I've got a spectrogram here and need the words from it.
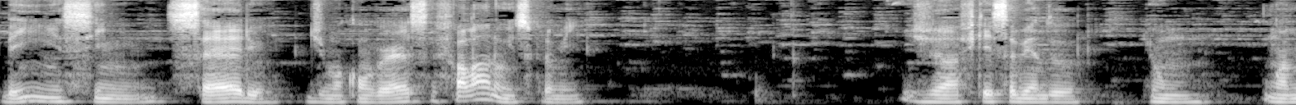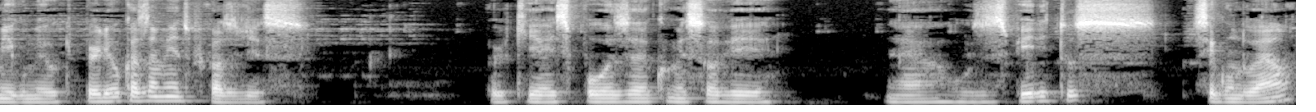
bem assim sério de uma conversa falaram isso para mim. Já fiquei sabendo de um, um amigo meu que perdeu o casamento por causa disso. Porque a esposa começou a ver né, os espíritos, segundo ela,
